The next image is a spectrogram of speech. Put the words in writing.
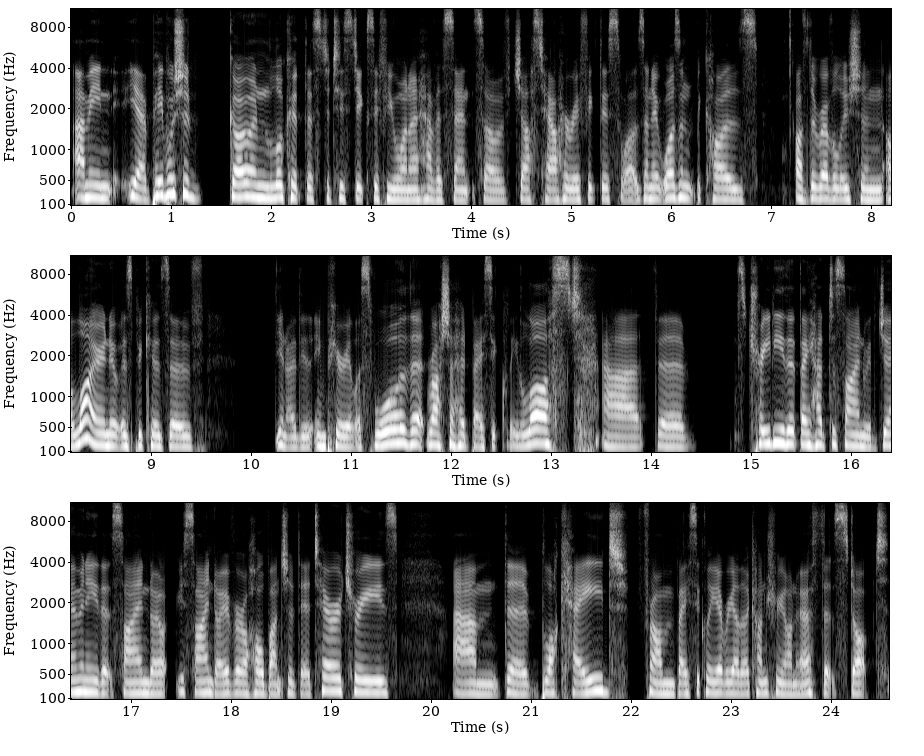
I mean, yeah, people should go and look at the statistics if you want to have a sense of just how horrific this was, and it wasn't because of the revolution alone, it was because of you know the imperialist war that Russia had basically lost, uh, the treaty that they had to sign with Germany that signed signed over a whole bunch of their territories, um, the blockade from basically every other country on earth that stopped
